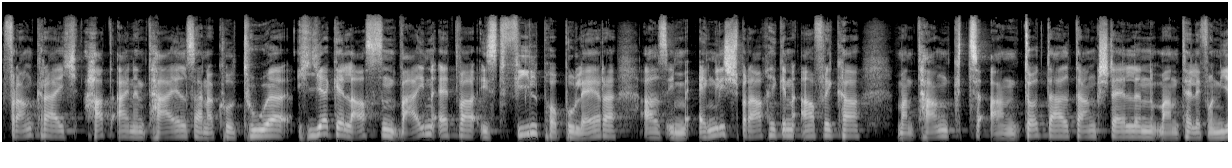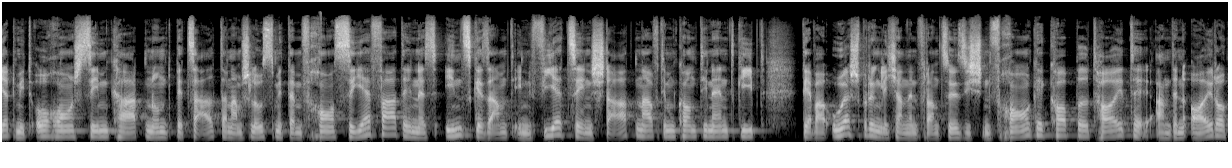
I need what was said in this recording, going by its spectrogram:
Frankreich hat einen Teil seiner Kultur hier gelassen. Wein etwa ist viel populärer als im englischsprachigen Afrika. Man tankt an Total-Tankstellen, man telefoniert mit Orange-SIM-Karten und bezahlt dann am Schluss mit dem Franc CFA, den es insgesamt in 14 Staaten auf dem Kontinent gibt, der war ursprünglich an den französischen Franc gekoppelt, heute an den Euro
